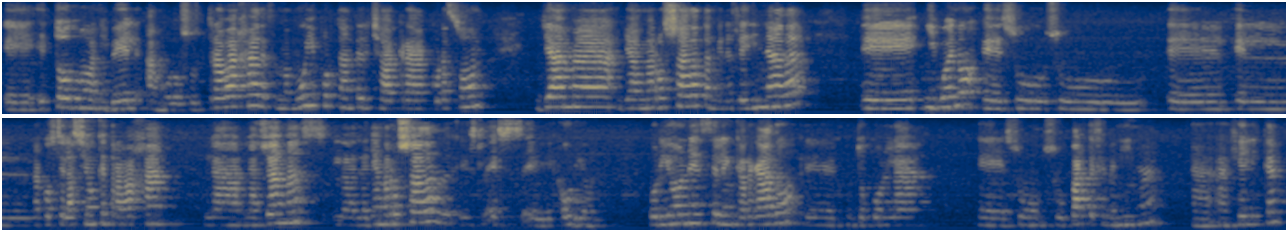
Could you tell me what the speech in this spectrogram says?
eh, todo a nivel amoroso. Trabaja de forma muy importante el chakra corazón, llama, llama rosada, también es lady nada. Eh, y bueno, eh, su, su el, la constelación que trabaja las llamas, la, llama rosada es, eh, Orión. Orión es el encargado, eh, junto con la, eh, su, parte femenina, angélica,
